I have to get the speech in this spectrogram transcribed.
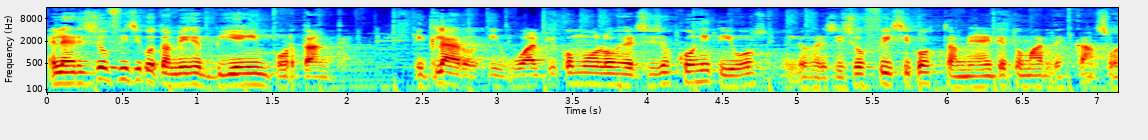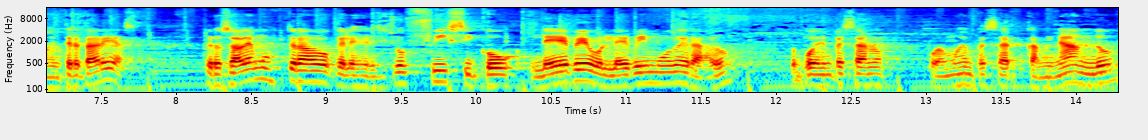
El ejercicio físico también es bien importante. Y claro, igual que como los ejercicios cognitivos, en los ejercicios físicos también hay que tomar descansos entre tareas. Pero se ha demostrado que el ejercicio físico leve o leve y moderado, lo empezar, podemos empezar caminando,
